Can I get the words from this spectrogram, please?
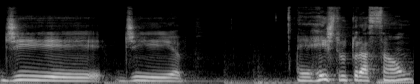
de, de é, reestruturação,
